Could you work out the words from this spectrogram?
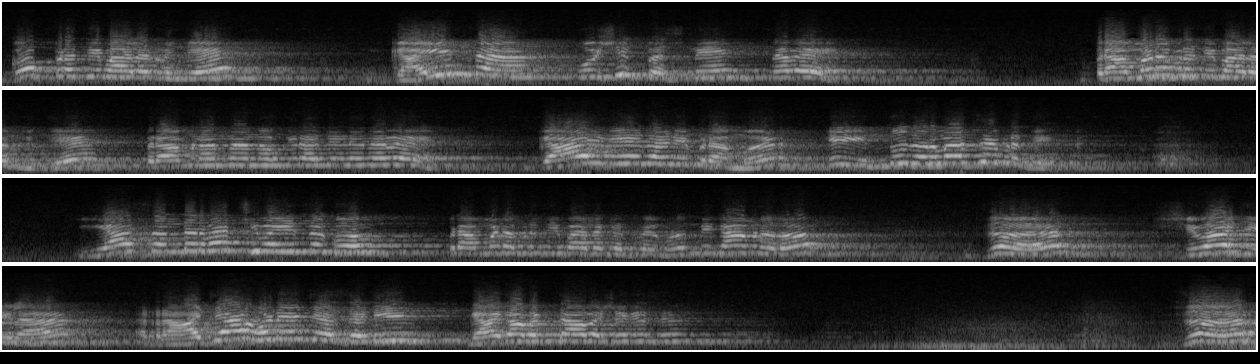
गोप प्रतिपालन म्हणजे गायींना पोषित बसणे नव्हे. ब्राह्मण प्रतिपालन म्हणजे ब्राह्मणांना नोकऱ्या देणे नव्हे. गाय वेद आणि ब्राह्मण हे हिंदू धर्माचे प्रतीक. या संदर्भात शिवाईचं गो ब्राह्मण प्रतिपालकच नाही म्हणून मी काय म्हणालो? जर शिवाजीला राजा होण्याच्यासाठी गागाभट्ट आवश्यक असेल. जर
